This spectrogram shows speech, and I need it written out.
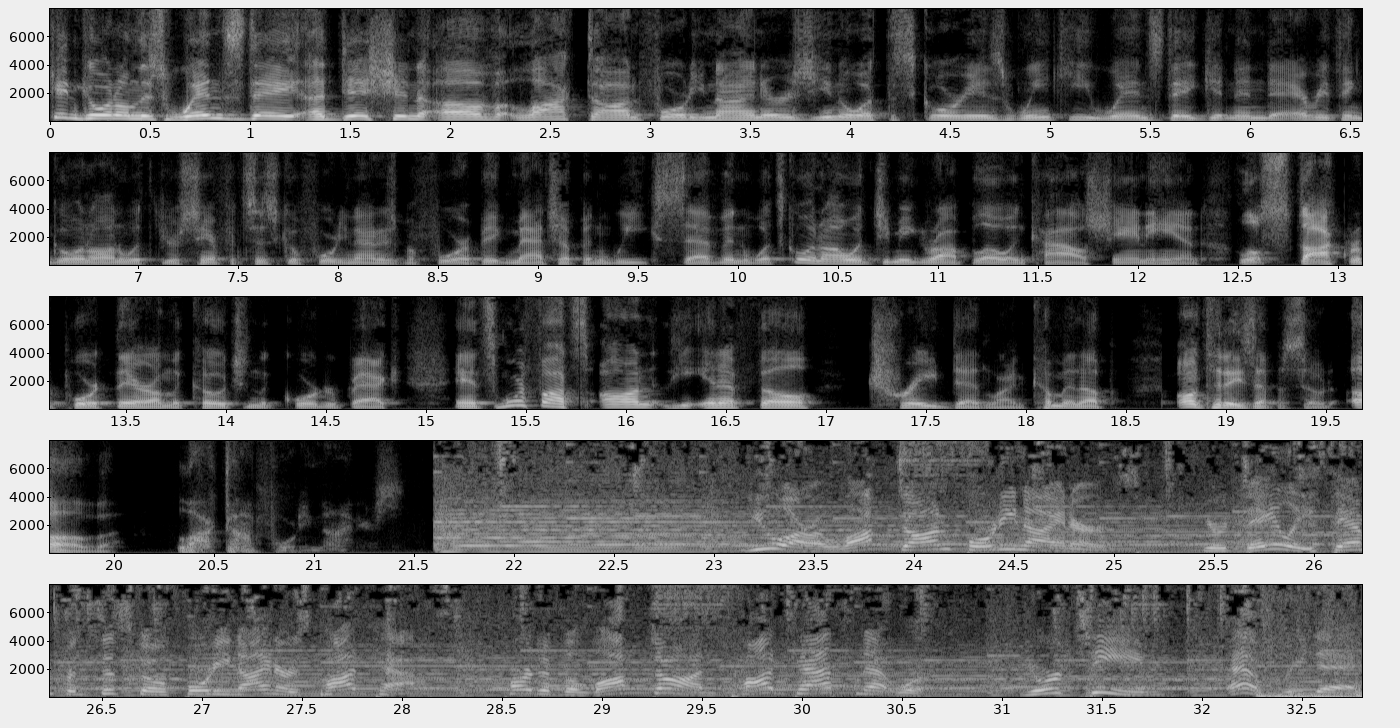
Getting going on this Wednesday edition of Locked On 49ers. You know what the score is. Winky Wednesday, getting into everything going on with your San Francisco 49ers before a big matchup in week seven. What's going on with Jimmy Garoppolo and Kyle Shanahan? A little stock report there on the coach and the quarterback. And some more thoughts on the NFL trade deadline coming up on today's episode of Locked On 49ers. You are Locked On 49ers, your daily San Francisco 49ers podcast part of the Locked On Podcast Network. Your team every day.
